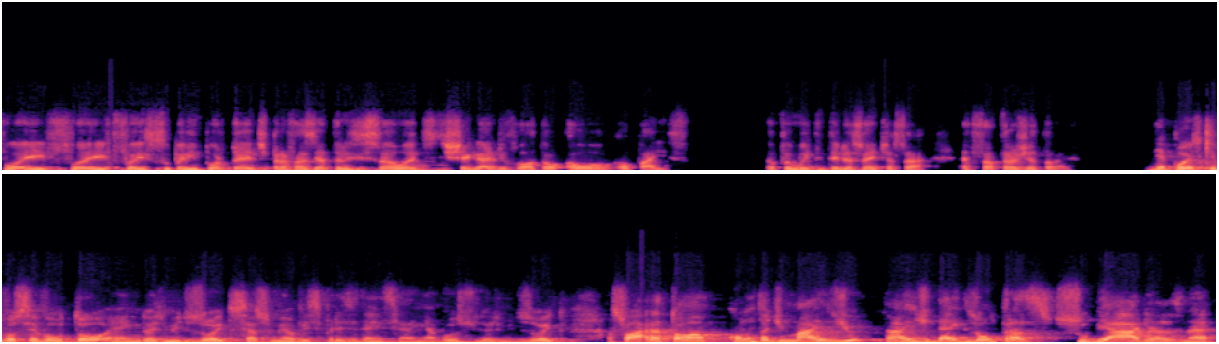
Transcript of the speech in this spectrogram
foi, foi, foi super importante para fazer a transição antes de chegar de volta ao, ao, ao país. Então foi muito interessante essa, essa trajetória. Depois que você voltou, em 2018, você assumiu a vice-presidência em agosto de 2018, a sua área toma conta de mais de, mais de 10 outras sub-áreas, né?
